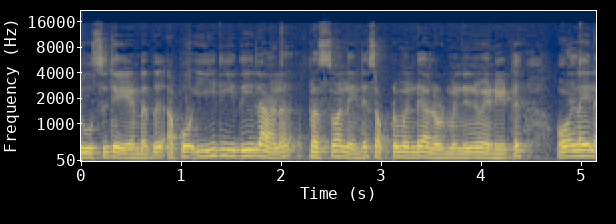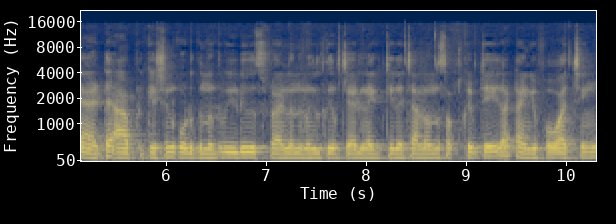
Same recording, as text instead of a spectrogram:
യൂസ് ചെയ്യേണ്ടത്. അപ്പോൾ ഈ രീതിയിലാണ് പ്ലസ് വണ്ണിന്റെ സപ്ലിമെന്റ് അലോട്ട്മെന്റിന് വേണ്ടിയിട്ട് ഓൺലൈനായിട്ട് ആപ്ലിക്കേഷൻ കൊടുക്കുന്നത്. വീഡിയോ യൂസ്ഫുൾ ആണെന്നുണ്ടെങ്കിൽ തീർച്ചയായിട്ടും ലൈക്ക് ചെയ്യുക ചാനൽ ഒന്ന് സബ്സ്ക്രൈബ് ചെയ്യുക. താങ്ക് ഫോർ വാച്ചിങ്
